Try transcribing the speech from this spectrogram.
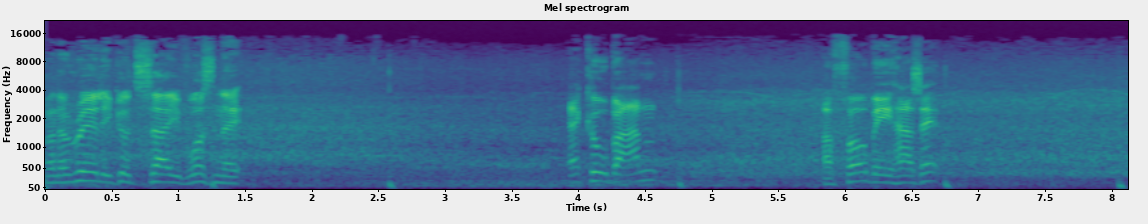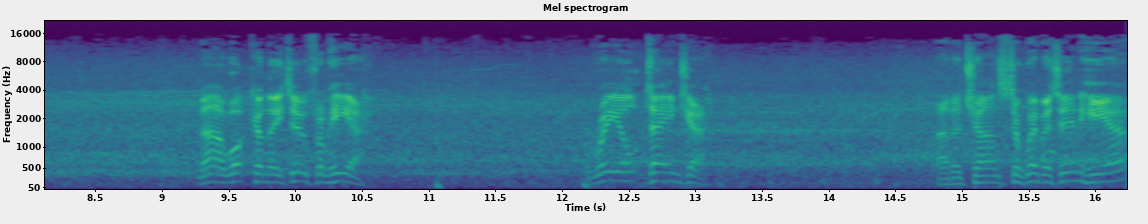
and a really good save, wasn't it? Ekuban. Afobe has it. Now, what can they do from here? Real danger. And a chance to whip it in here.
